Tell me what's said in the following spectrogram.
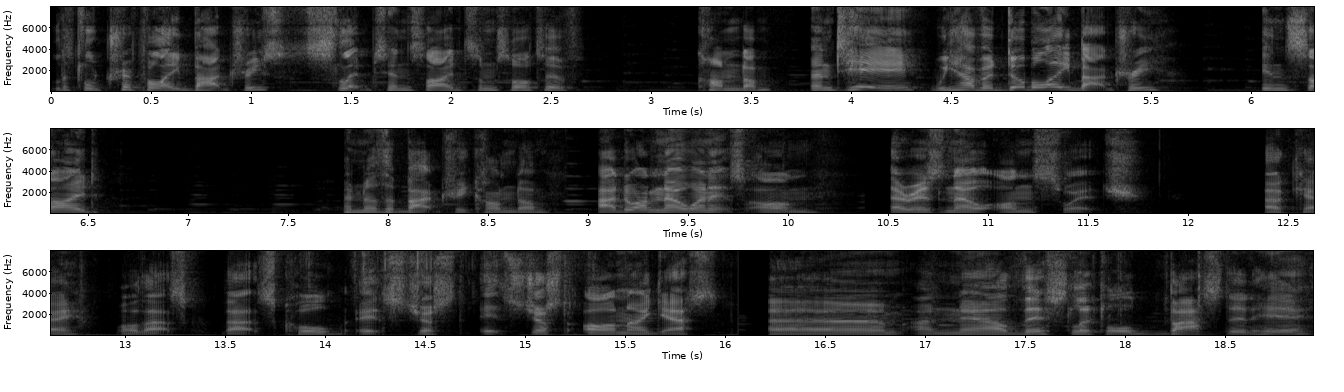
little AAA batteries slipped inside some sort of condom. And here we have a double A battery inside another battery condom. How do I know when it's on? There is no on switch. Okay, well that's that's cool. It's just it's just on, I guess. Um, and now this little bastard here.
